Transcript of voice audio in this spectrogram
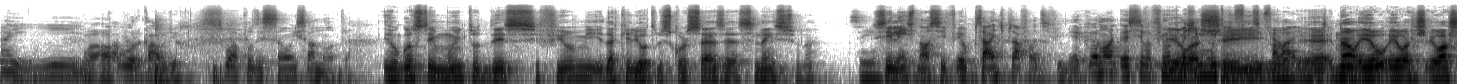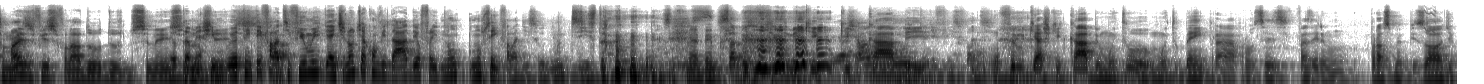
Aí. Por favor, Cláudio, sua posição e sua nota. Eu gostei muito desse filme e daquele outro Scorsese, Silêncio, né? Sim. Silêncio, nossa, eu precisava, a gente precisava falar desse filme. É eu não, esse filme eu também achei, muito difícil falar. Eu, é, não, eu, eu, acho, eu acho mais difícil falar do, do, do Silêncio. Eu também achei. Eu tentei falar desse filme, a gente não tinha convidado e eu falei, não, não sei falar disso, eu não desisto. Esse filme é bem Sabe um filme que, que cabe. Um filme que acho que cabe muito, muito bem pra, pra vocês fazerem um próximo episódio?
